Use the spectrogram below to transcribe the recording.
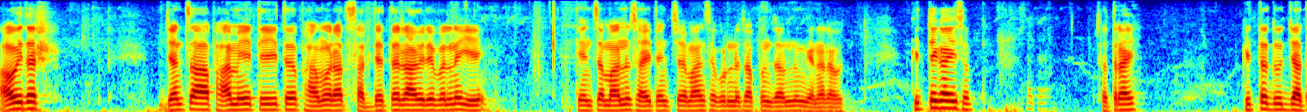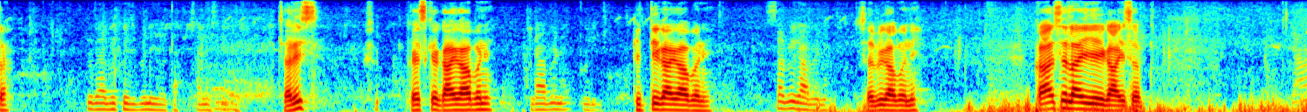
अहो इधर. ज्यांचा फार्म आहे ते इथं फार्मवर आता सध्या तर अवेलेबल नाही आहे त्यांचा माणूस आहे त्यांच्या माणसाकडूनच आपण जाणून घेणार आहोत. कितने गाय सब? सत्रह। सत्रह है? कितना दूध जाता? पूरा अभी कुछ भी नहीं जाता चालीस लीटर चालीस? कैसे क्या गाय गाभन है? गाभिन है पूरी। कितनी गाय गाभन है? सभी गाभिन है। सभी गाभन है। कहाँ से लाई ये गाय सब? क्या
